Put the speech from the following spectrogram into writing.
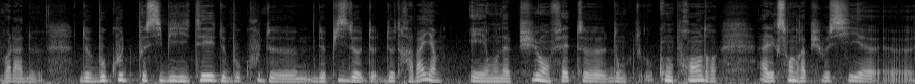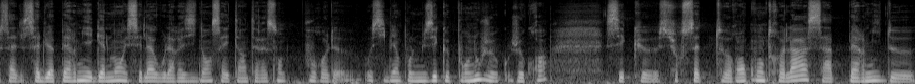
voilà de, beaucoup de possibilités, de beaucoup de, pistes de travail. Et on a pu en fait euh, donc comprendre. Alexandre a pu aussi, euh, ça, lui a permis également, et c'est là où la résidence a été intéressante pour aussi bien pour le musée que pour nous, je, crois, c'est que sur cette rencontre-là, ça a permis de,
